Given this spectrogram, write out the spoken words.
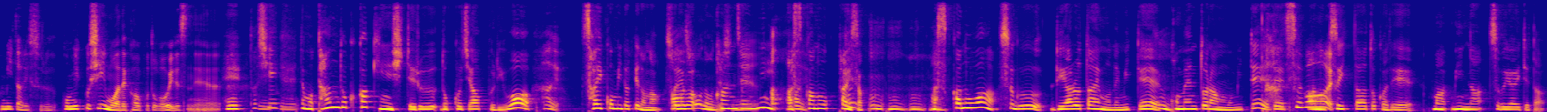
見たりする。コミックシーモアで買うことが多いですね。え、私、でも単独課金してる独自アプリは、はい。サイコミだけだな。それは完全にアスカの対策。アスカノはすぐリアルタイムで見て、うんコメント欄も見て、で、すごいあのツイッターとかで、まあみんなつぶやいてた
